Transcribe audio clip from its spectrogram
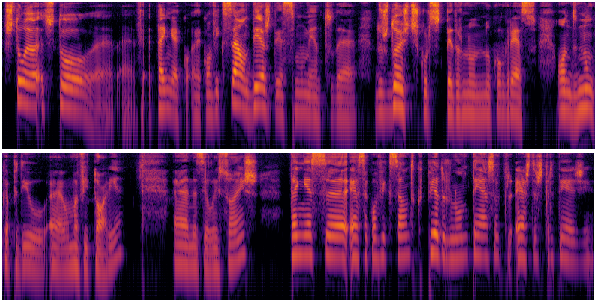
estou, estou uh, tenho a, convicção, desde esse momento da, dos dois discursos de Pedro Nuno no Congresso, onde nunca pediu uma vitória nas eleições, tenho essa, essa convicção de que Pedro Nuno tem esta, esta estratégia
